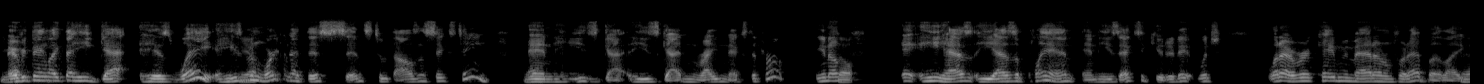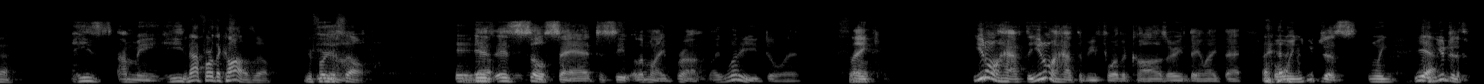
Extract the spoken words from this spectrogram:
yep. everything like that he got his way and he's been working at this since 2016 Yeah. and he's got he's gotten right next to trump you know So, eh, he has he has a plan and he's executed it which whatever can't be mad at him for that but like yeah. he's i mean he's You're not for the cause though. You're for Yeah. yourself. it- you know? it's, it's so sad to see i'm like bro like what are you doing So, like you don't have to you don't have to be for the cause or anything like that but when you just when, yeah, when you're just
